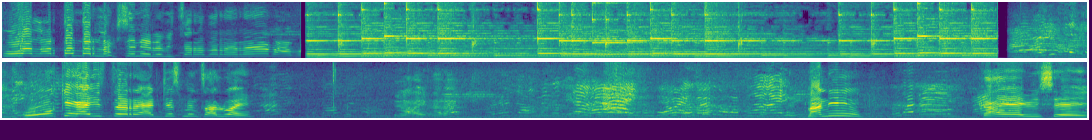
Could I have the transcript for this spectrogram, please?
पोळा लाडताना लक्ष नाही रे बिचारा. तर रे बाबा. ओके गाईस तर ऍडजस्टमेंट चालू आहे. नानी काय आहे विषय?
